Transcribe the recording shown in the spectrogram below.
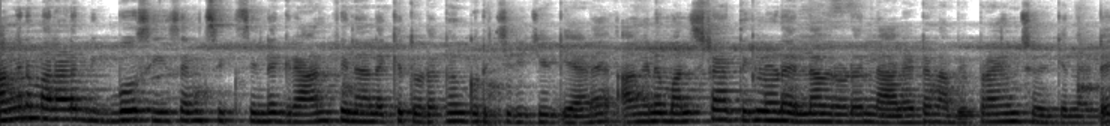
അങ്ങനെ മലയാളം ബിഗ് ബോസ് സീസൺ സിക്സിന്റെ ഗ്രാൻഡ് ഫിനാലയ്ക്ക് തുടക്കം കുറിച്ചിരിക്കുകയാണ്. അങ്ങനെ മത്സരാർത്ഥികളോട് എല്ലാവരോടും ലാലേട്ടൻ അഭിപ്രായം ചോദിക്കുന്നുണ്ട്.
